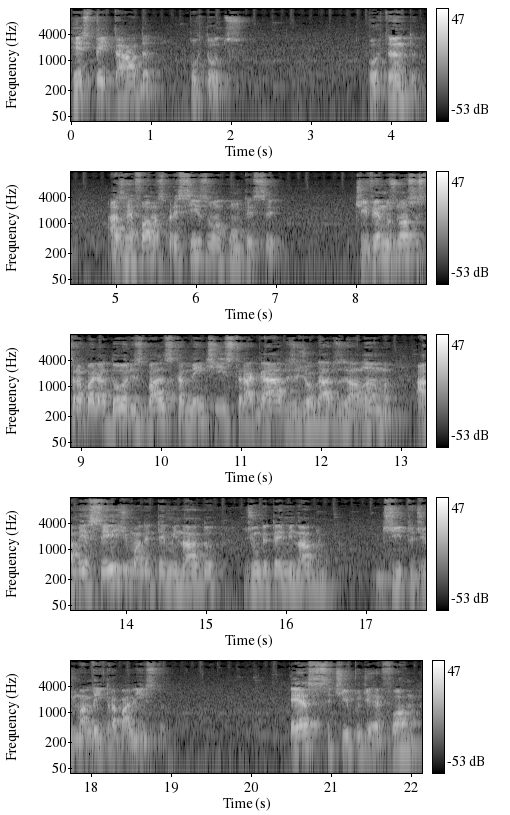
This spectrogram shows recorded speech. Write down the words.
respeitada por todos. Portanto, as reformas precisam acontecer. Tivemos nossos trabalhadores basicamente estragados e jogados na lama à mercê de, uma determinado, de um determinado dito de uma lei trabalhista. Esse tipo de reforma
